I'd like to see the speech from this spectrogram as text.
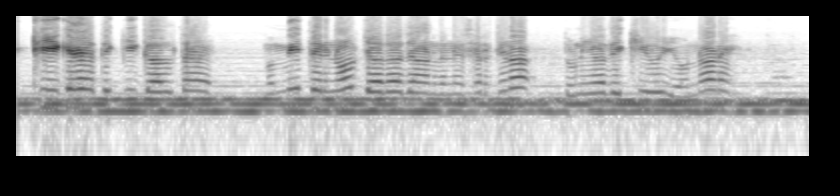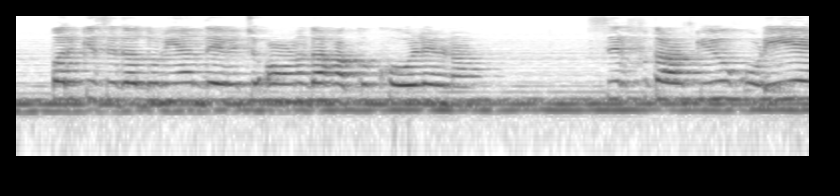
ਕੀ ਠੀਕ ਹੈ ਤੇ ਕੀ ਗਲਤ ਹੈ? ਮੰਮੀ ਤੇਰੇ ਨਾਲ ਜ਼ਿਆਦਾ ਜਾਣਦੇ ਨੇ ਸਰਜਣਾ ਦੁਨੀਆ ਦੇਖੀ ਹੋਈ ਉਹਨਾਂ ਨੇ। ਪਰ ਕਿਸੇ ਦਾ ਦੁਨੀਆ ਦੇ ਵਿੱਚ ਆਉਣ ਦਾ ਹੱਕ ਖੋ ਲੈਣਾ ਸਿਰਫ ਤਾਂ ਕਿ ਉਹ ਕੁੜੀ ਹੈ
